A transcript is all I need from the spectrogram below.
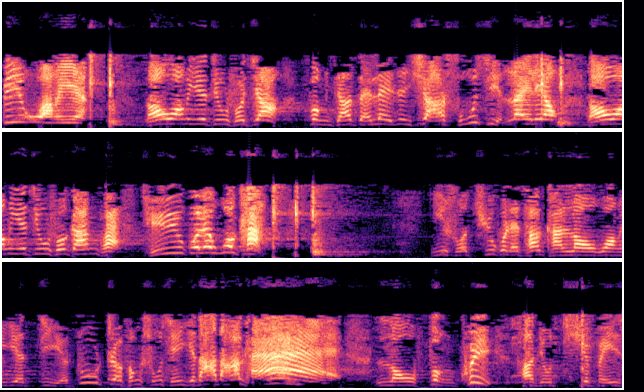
禀王爷。”老王爷就说：“讲，冯家再来人下书信来了。”老王爷就说：“赶快取过来，我看。”一说取过来，他看老王爷借住这封书信，一打打开。老凤魁他就提笔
